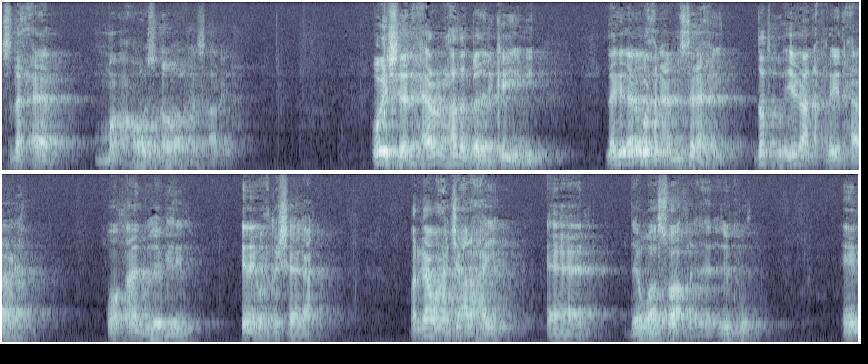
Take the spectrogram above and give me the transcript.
isna xeer ma aho isna waa laga saaraya way shideen xeerar hadal badani ka yimi laakiin anigu waxaan aaminsanahay dadku iyagaan akhriyin xeerarka oo aan gudagelin inay wax ka sheegaan markaa waxaan jeclahay dee waa soo akrideen idinku in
